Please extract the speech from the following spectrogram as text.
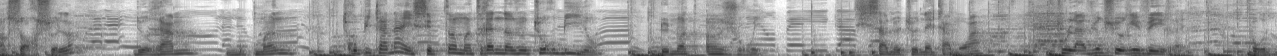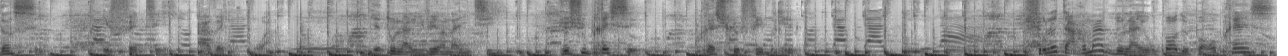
ensorcelants de Ram, Boukman, Tropicana et Septembre m'entraînent dans un tourbillon de notes enjouées. Si ça ne tenait qu'à moi, tout l'avion se réveillerait pour danser et fêter avec moi. Bientôt l'arrivée en Haïti, je suis pressé, presque fébrile. Sur le tarmac de l'aéroport de Port-au-Prince,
